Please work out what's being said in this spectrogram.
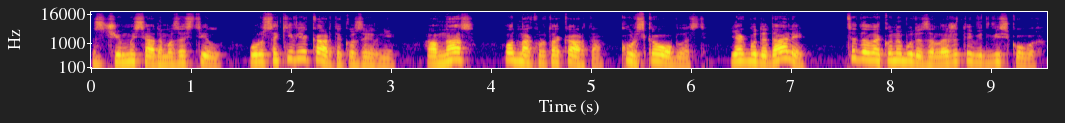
з чим ми сядемо за стіл. У русаків є карти козирні, а в нас одна крута карта Курська область. Як буде далі? Це далеко не буде залежати від військових.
